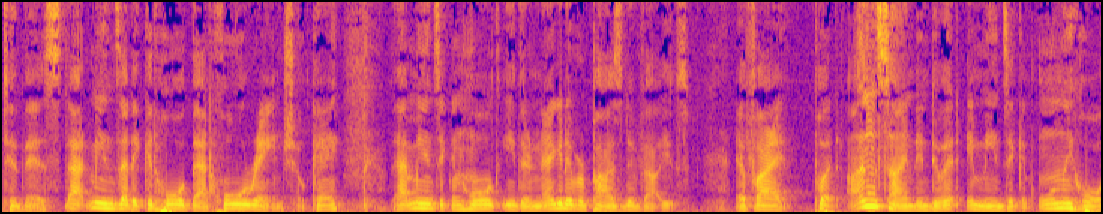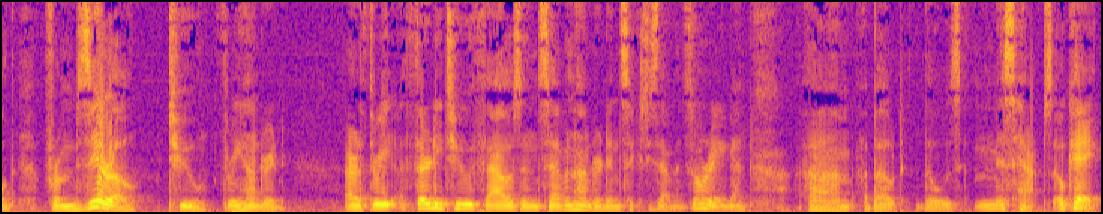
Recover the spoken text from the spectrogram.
to this, that means that it could hold that whole range, okay? That means it can hold either negative or positive values. If I put unsigned into it, it means it can only hold from 0 to 300 or 32,767. Sorry again um, about those mishaps. Okay,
